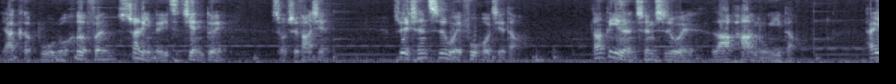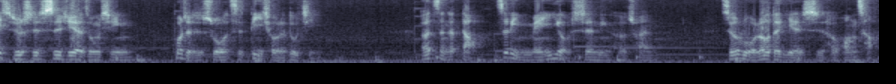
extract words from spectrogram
雅可布·罗赫芬率领的一支舰队首次发现，所以称之为复活节岛。当地人称之为拉帕努伊岛，它意思就是世界的中心，或者是说是地球的肚脐。而整个岛这里没有森林河川，只有裸露的岩石和荒草。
